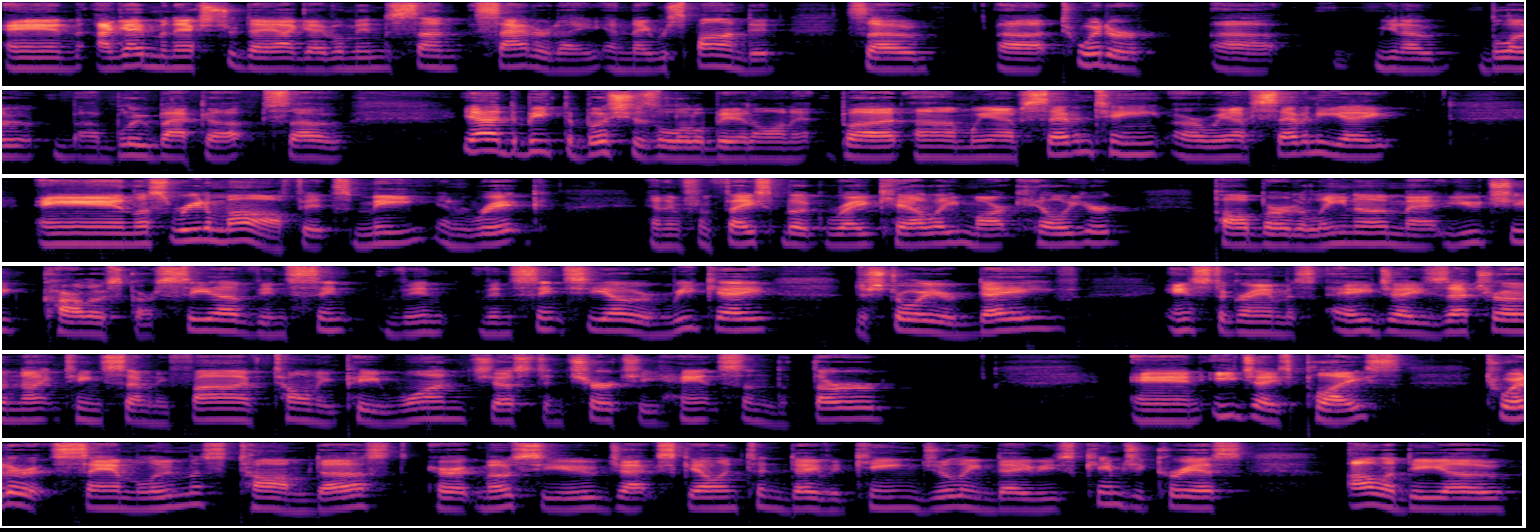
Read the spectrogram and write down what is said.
And I gave them an extra day. I gave them into sun, Saturday, and they responded. So uh, Twitter, uh, you know, blew uh, blew back up. So yeah, I had to beat the bushes a little bit on it. But um, we have 17 or we have 78, and let's read them off. It's me and Rick, and then from Facebook, Ray Kelly, Mark Hilliard, Paul Bertolino, Matt Ucci, Carlos Garcia, Vincent, Vin, Vincencio Enrique, Destroyer Dave. Instagram is AJ Zetro 1975, Tony P1, Justin Churchy Hanson III, and EJ's Place. Twitter at Sam Loomis, Tom Dust, Eric Mosiu, Jack Skellington, David King, Julian Davies, Kimji Chris, Aladio,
